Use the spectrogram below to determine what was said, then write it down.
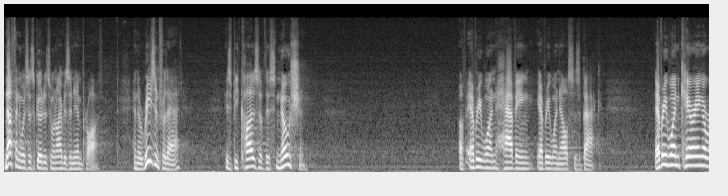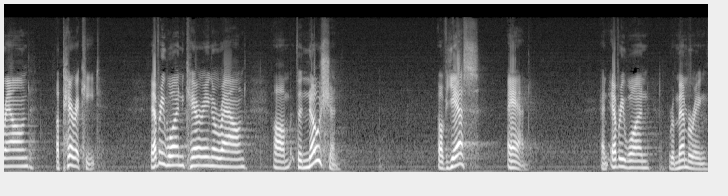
Nothing was as good as when I was in improv. And the reason for that is because of this notion of everyone having everyone else's back. Everyone carrying around a parakeet. Everyone carrying around um, the notion of yes and and everyone remembering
